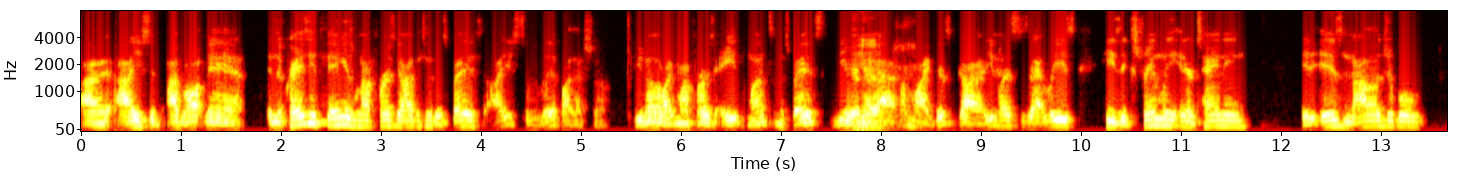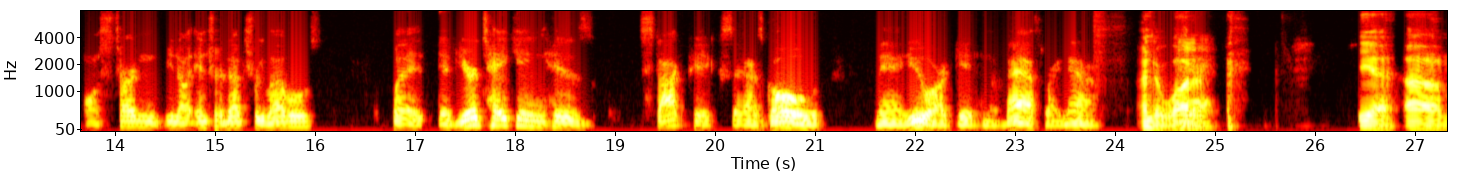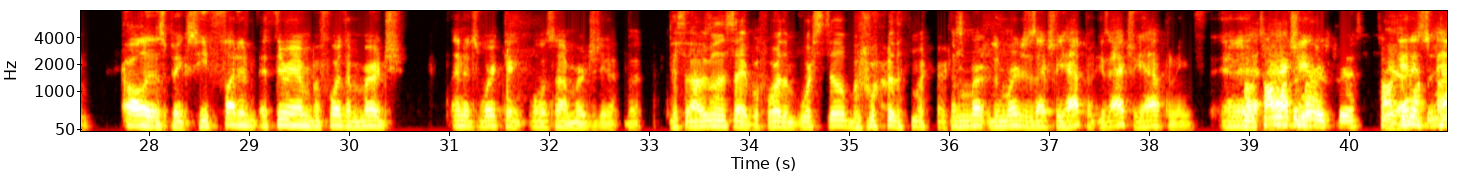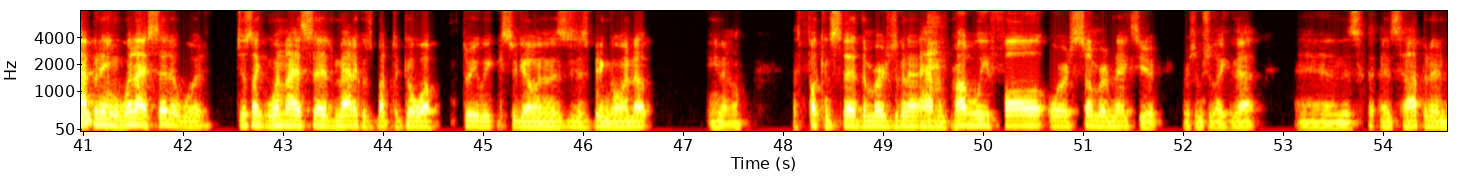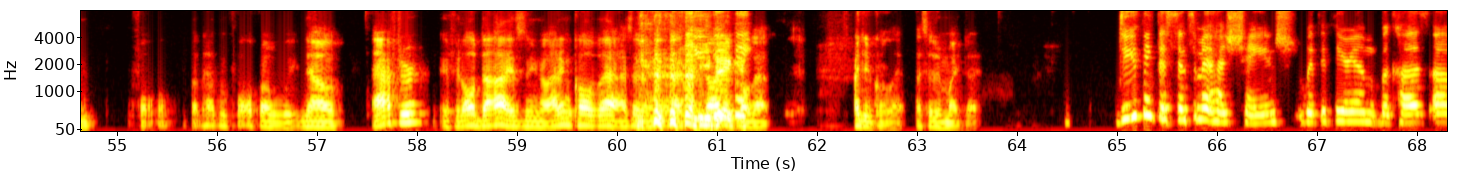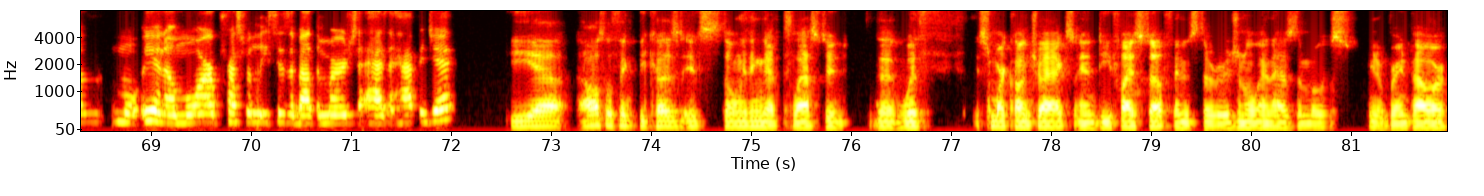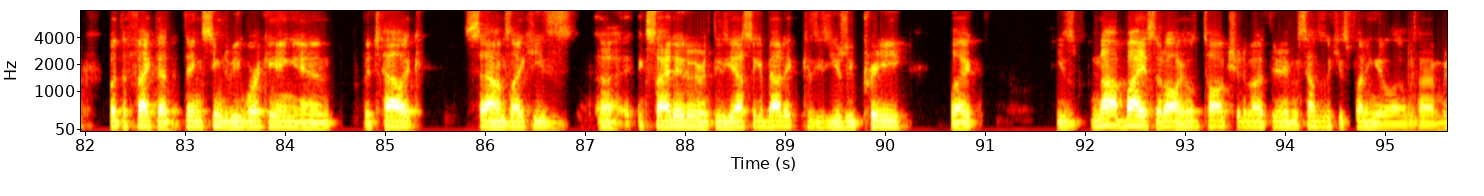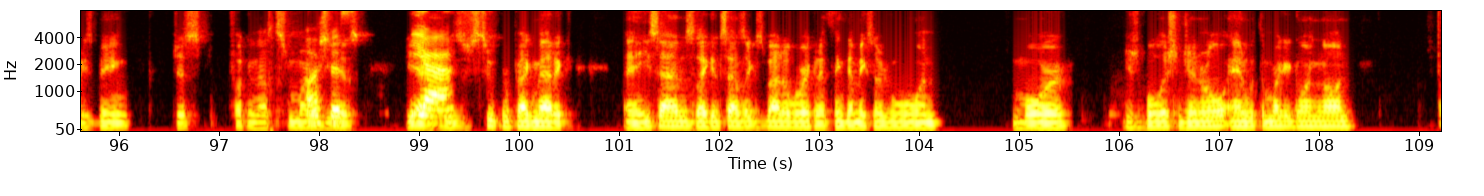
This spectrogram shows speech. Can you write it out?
I I used to I've all man. And the crazy thing is when I first got into the space, I used to live by that show. You know, like my first eight months in the space, year and a Yeah. half. I'm like, this guy, you know, this is at least he's extremely entertaining. It is knowledgeable on certain, you know, introductory levels. But if you're taking his stock picks as gold, man, you are getting a bath right now. Underwater. Yeah. Um, all his picks. He flooded Ethereum before the merge, and it's working. Well, it's not merged yet, but this I was gonna say before the we're still before the merge. the mer- the merge is actually happening. Is actually happening, and So it talk actually, about the merge, Chris. Talk Yeah. and it's the merge. happening when I said it would. Just like when I said Matic was about to go up three weeks ago, and it's just been going up. You know, I fucking said the merge is going to happen probably fall or summer of next year or some shit like that, and it's it's happening fall. About to happen fall probably. Now after, if it all dies, you know, I didn't call that. I said it might, actually, no, I didn't call that. I did call that. I said it might die. Do you think the sentiment has changed with Ethereum because of more, you know, more press releases about the merge that hasn't happened yet? Yeah, I also think because it's the only thing that's lasted that with smart contracts and DeFi stuff, and it's the original and has the most you know brain power. But the fact that things seem to be working and Vitalik sounds like he's uh, excited or enthusiastic about it because he's usually pretty like he's not biased at all. He'll talk shit about Ethereum. It sounds like he's flooding it a lot of the time, but he's being just fucking as smart as he is. Yeah, Yeah. he's super pragmatic and he sounds like it sounds like it's about to work and i think that makes everyone more just bullish in general and with the market going on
